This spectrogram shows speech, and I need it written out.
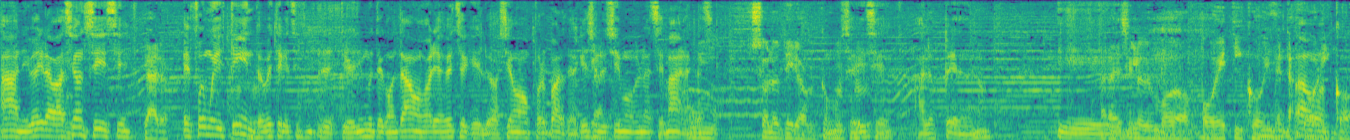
Ah, a nivel grabación, sí, sí. Claro. Eh, fue muy distinto, viste que te y te contábamos varias veces que lo hacíamos por parte. Aquello Claro. lo hicimos en una semana, casi, solo tirón. como se dice, a los pedos, ¿no? Y, Para decirlo de un modo poético y Ah, metafórico.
